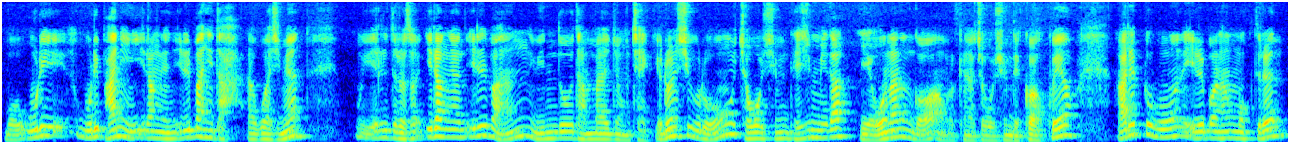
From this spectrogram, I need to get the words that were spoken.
뭐 우리 우리 반이 1학년 1반이다라고 하시면 뭐 예를 들어서 1학년 1반 윈도우 단말 정책 이런 식으로 적어주시면 되십니다. 예, 원하는 거 아무렇게나 적어주시면 될 것 같고요. 아랫 부분 1번 항목들은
